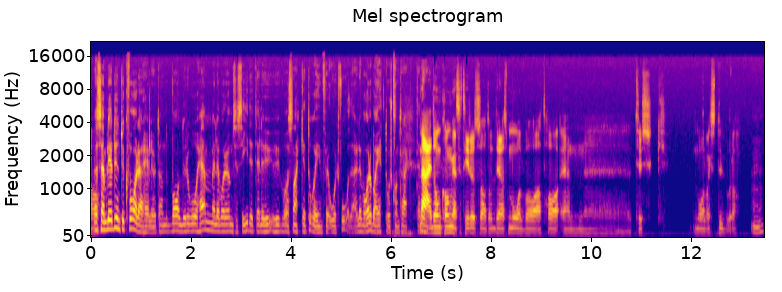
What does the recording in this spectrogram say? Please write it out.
Ja. Men sen blev du inte kvar där heller, utan valde du att gå hem eller var det ömsesidigt? Eller hur, hur var snacket då inför år två där? Eller var det bara ett års kontrakt? Eller? Nej, de kom ganska tidigt och sa att deras mål var att ha en eh, tysk målvaktsduo. Då. Mm.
